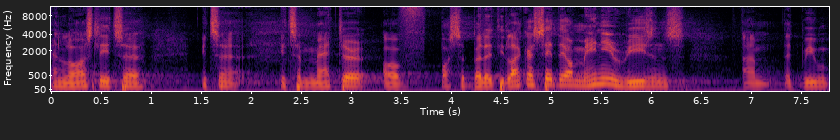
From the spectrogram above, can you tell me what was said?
And lastly, it's a, it's a, it's a matter of possibility. Like I said, there are many reasons um, that we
